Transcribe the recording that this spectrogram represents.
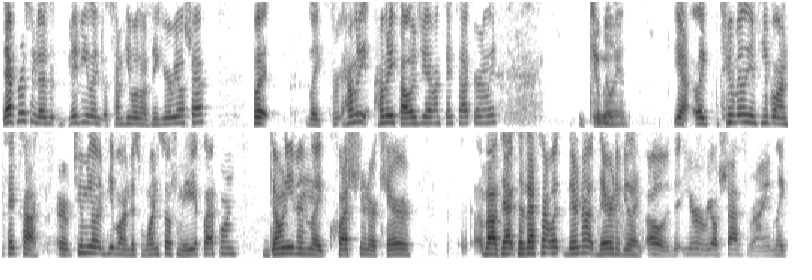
that person doesn't maybe like some people don't think you're a real chef but like th- how many how many followers do you have on tiktok currently? Two million. Yeah like two million people on tiktok or two million people on just one social media platform don't even like question or care about that because that's not what they're not there to be like. Oh, you're a real chef, Ryan. Like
